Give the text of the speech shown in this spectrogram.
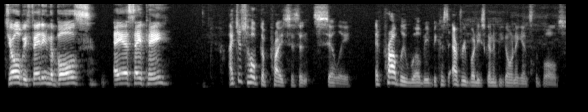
Joe will be fading the Bulls ASAP. I just hope the price isn't silly. It probably will be because everybody's going to be going against the Bulls.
